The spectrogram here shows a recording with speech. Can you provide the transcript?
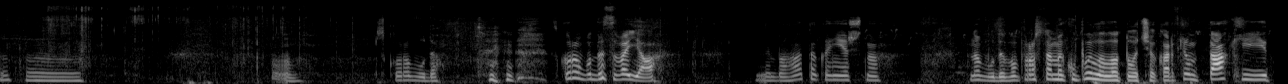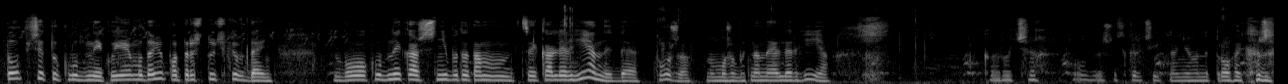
Мгм. Скоро буде. Скоро буде своя. Небагато, звісно. Ну буде, бо просто ми купили лоточок. Артем так її топче ту клубнику. Я йому даю по три штучки в день. Бо клубника ж нібито там цей алерген іде теж. Ну, може бути, на не алергія. Коротше, вже щось кричить на нього, не трогай, каже.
